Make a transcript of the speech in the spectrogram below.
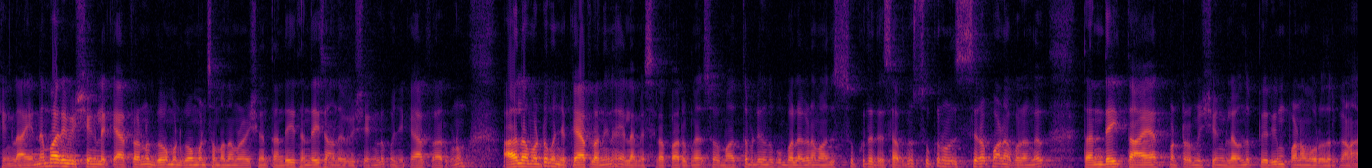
ஓகேங்களா? என்ன மாதிரி விஷயங்களை கேர்ஃபுல்லாக இருக்கணும் கவர்மெண்ட் கவர்மெண்ட் சம்மந்தமான விஷயம் தந்தை தந்தை சார்ந்த விஷயங்களும் கொஞ்சம் கேர்ஃபுல்லாக இருக்கணும். அதில் மட்டும் கொஞ்சம் கேர்ஃபுல்லாக இருந்தீங்கன்னா எல்லாமே சிறப்பாக இருக்கும். ஸோ மற்றபடி வந்து கும்ப லக்னம் வந்து சுக்கிர திசை இருக்கும் சுக்கிரன் வந்து சிறப்பான பலன்கள் தந்தை தாயார் மற்ற விஷயங்களில் வந்து பெரும் பணம் வருவதற்கான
